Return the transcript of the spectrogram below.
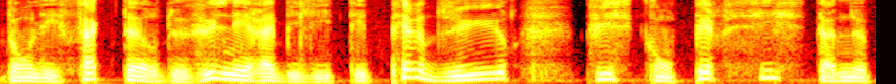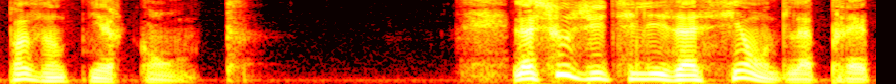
dont les facteurs de vulnérabilité perdurent puisqu'on persiste à ne pas en tenir compte. La sous-utilisation de la PrEP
